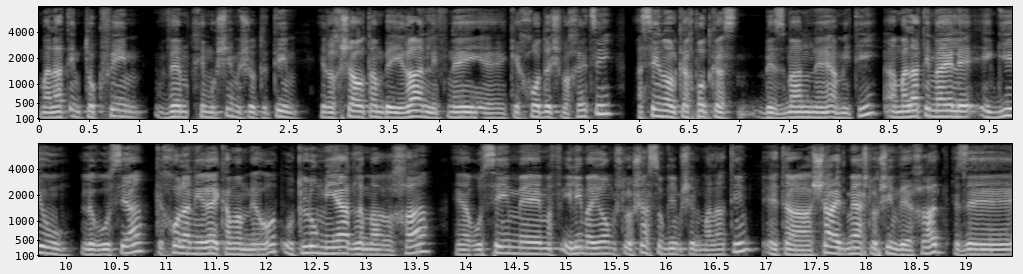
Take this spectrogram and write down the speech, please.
מל"טים תוקפים וחימושים משוטטים. היא רכשה אותם באיראן לפני uh, כחודש וחצי. עשינו על כך פודקאסט בזמן uh, אמיתי. המל"טים האלה הגיעו לרוסיה, ככל הנראה כמה מאות, הוטלו מיד למערכה. הרוסים אה, מפעילים היום שלושה סוגים של מל"טים, את השייד 131, שזה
